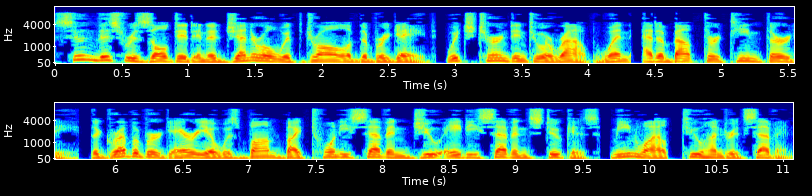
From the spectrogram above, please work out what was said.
Soon this resulted in a general withdrawal of the brigade, which turned into a rout when, at about 13.30, the Grebbeberg area was bombed by 27 Ju-87 Stukas, meanwhile, 207.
